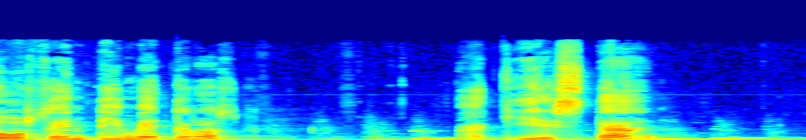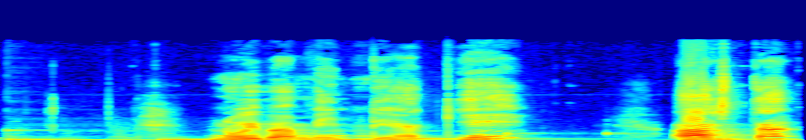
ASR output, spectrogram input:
2 centímetros. Aquí está. Nuevamente aquí. Hasta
